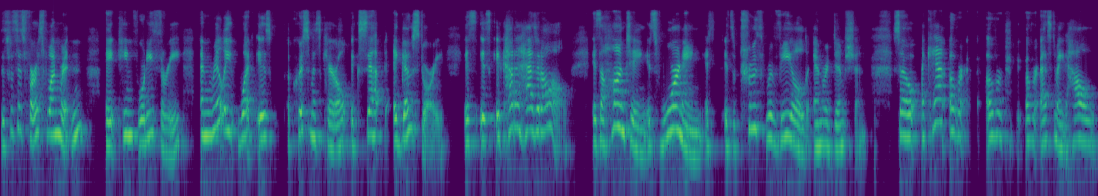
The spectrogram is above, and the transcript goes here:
This was his first one written, 1843. And really what is a Christmas carol except a ghost story? It's, it's, it kind of has it all. It's a haunting, it's warning, it's, it's a truth revealed and redemption. So I can't over, over, overestimate how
